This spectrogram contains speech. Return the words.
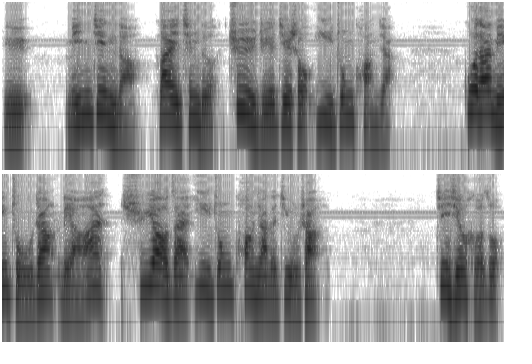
与民进党赖清德拒绝接受一中框架。郭台铭主张两岸需要在一中框架的基础上进行合作。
